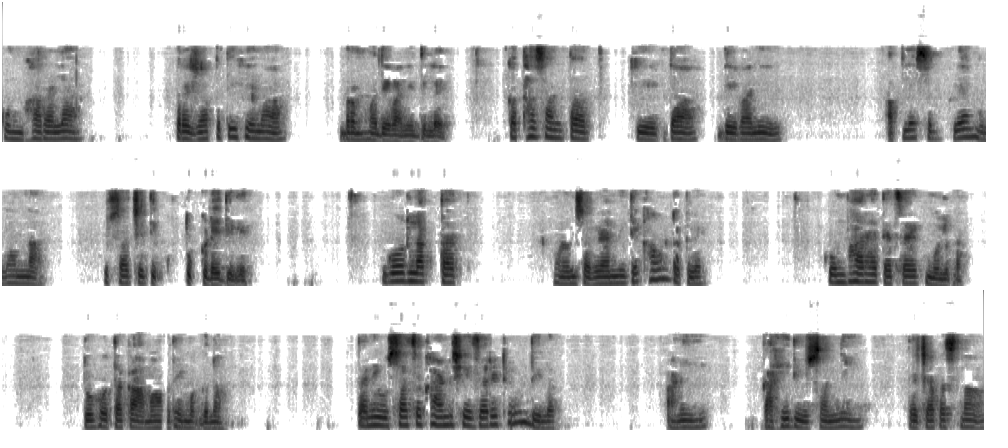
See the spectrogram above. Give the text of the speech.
कुंभाराला प्रजापती हे नाव ब्रह्मदेवाने दिलंय. कथा सांगतात की एकदा देवानी आपल्या सगळ्या मुलांना उसाचे तुकडे दिले. गोड लागतात म्हणून सगळ्यांनी ते खाऊन टाकले. कुंभार हा त्याचा एक मुलगा. तो होता कामामध्ये मग्न. त्याने उसाचं खांड शेजारी ठेवून दिलं आणि काही दिवसांनी त्याच्यापासनं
